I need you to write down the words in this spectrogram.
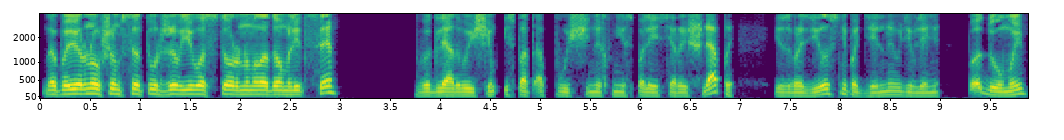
На повернувшемся тут же в его сторону молодом лице, выглядывающем из-под опущенных вниз полей серой шляпы, изобразилось неподдельное удивление. — Подумай.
